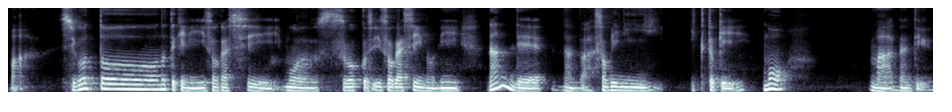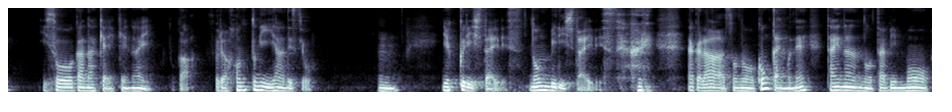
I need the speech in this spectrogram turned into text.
まあ仕事の時に忙しい、もうすごく忙しいのに、なんで、なんだ、遊びに行く時もまあ、なんていう、急がなきゃいけないとか、それは本当に嫌ですよ。うん。ゆっくりしたいです。のんびりしたいです。だから、その、今回もね、台南の旅も、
